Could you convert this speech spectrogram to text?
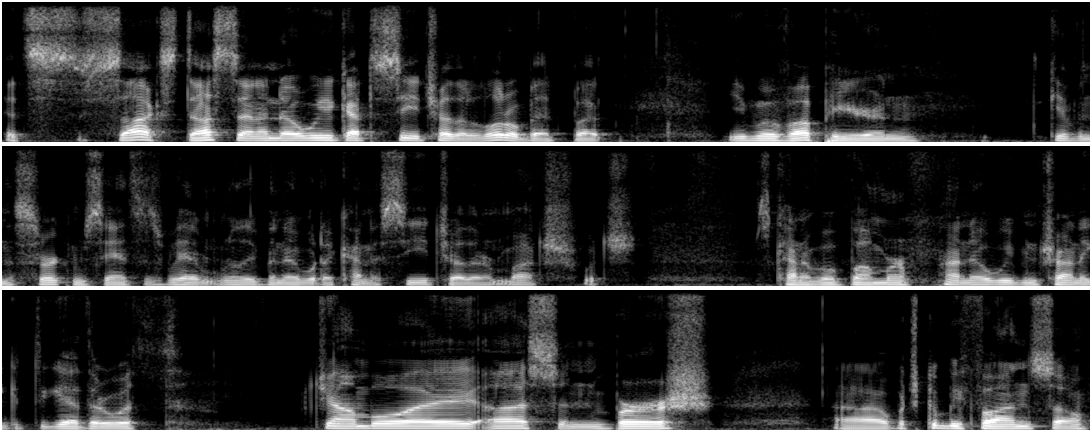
it sucks. Dustin, I know we got to see each other a little bit, but you move up here, and given the circumstances, we haven't really been able to kind of see each other much, which is kind of a bummer. I know we've been trying to get together with John Boy, us, and Bursch, uh, which could be fun. So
